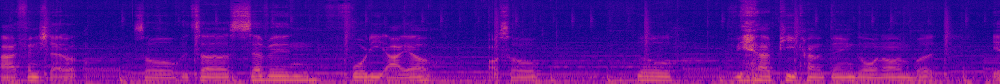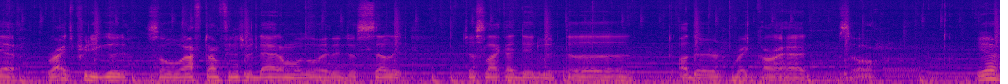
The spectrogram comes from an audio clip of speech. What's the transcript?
I finish that up. So it's a 740 IL, also little VIP kind of thing going on, but yeah, ride's pretty good. So after I'm finished with that, I'm gonna go ahead and just sell it, just like I did with the other red car I had. So yeah,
